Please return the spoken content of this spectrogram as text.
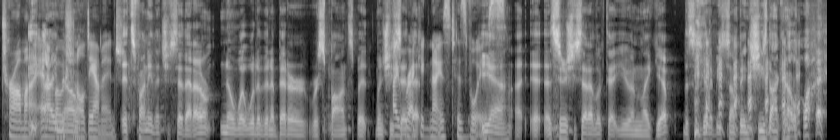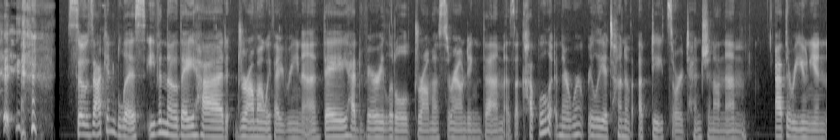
trauma and emotional damage. It's funny that you said that. I don't know what would have been a better response, but when she I said that, recognized his voice. yeah, I, as soon as she said, I looked at you and I'm like, "Yep, this is going to be something she's not going to like." So Zach and Bliss, even though they had drama with Irina, they had very little drama surrounding them as a couple, and there weren't really a ton of updates or attention on them at the reunion,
